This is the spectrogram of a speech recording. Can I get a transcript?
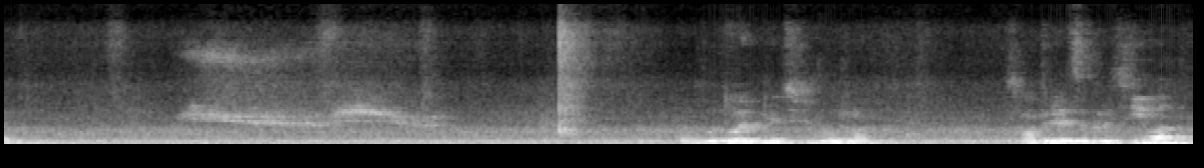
Летят. Под водой, в принципе, должно смотреться красиво.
